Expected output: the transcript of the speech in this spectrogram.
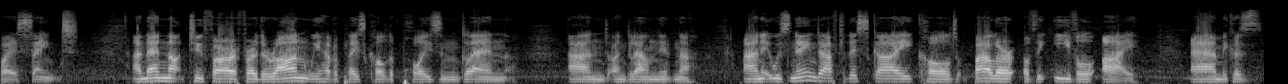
by a saint. And then not too far further on, we have a place called the Poison Glen and An Gleann Nimhe. And it was named after this guy called Balor of the Evil Eye um, because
